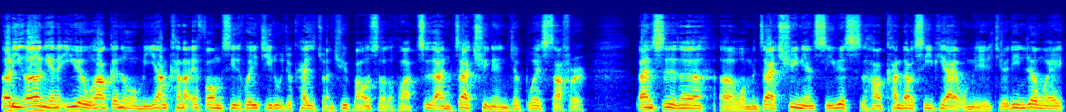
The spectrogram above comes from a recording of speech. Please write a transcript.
二零二二年的一月五号跟着我们一样看到 FOMC 的会议记录就开始转趋保守的话，自然在去年你就不会 suffer。但是呢，呃，我们在去年十一月十号看到 CPI，我们也决定认为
